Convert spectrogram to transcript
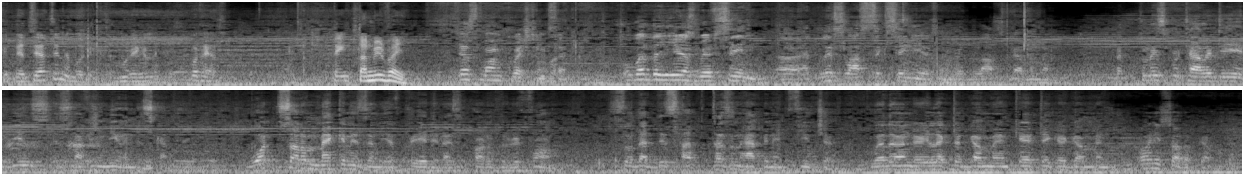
সে বেঁচে আছে না মরে গেছে? মরে গেলে কোথায় আছে? থ্যাংক তানভীর ভাই। Just one question, sir. Over the years, we've seen, uh, at least last 16 years under the last government, that police brutality abuse is nothing new in this country. What sort of mechanism you have created as a part of the reform so that this ha- doesn't happen in future, whether under elected government, caretaker government, or any sort of government?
